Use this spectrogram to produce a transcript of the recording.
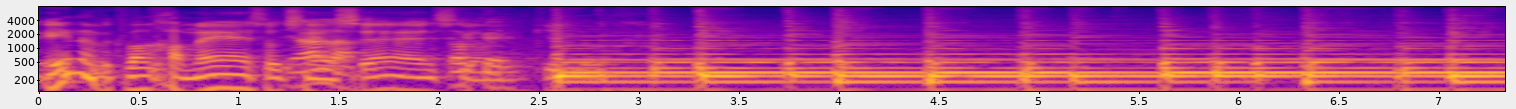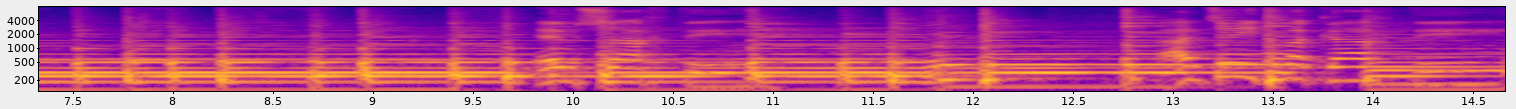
הנה, וכבר חמש, עוד שנייה. שש. אוקיי. כאילו. המשכתי עד שהתפכחתי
